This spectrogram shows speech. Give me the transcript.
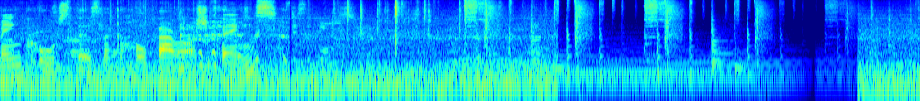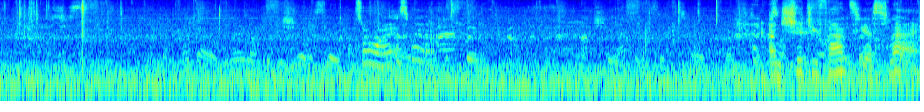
main course, there's like a whole barrage of things. It's alright. And should you fancy a snack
